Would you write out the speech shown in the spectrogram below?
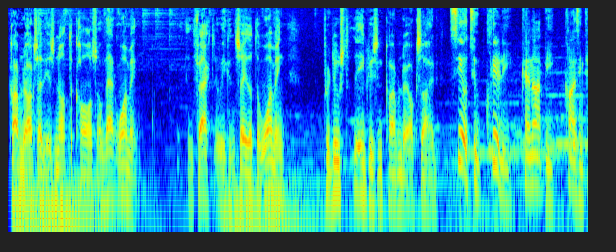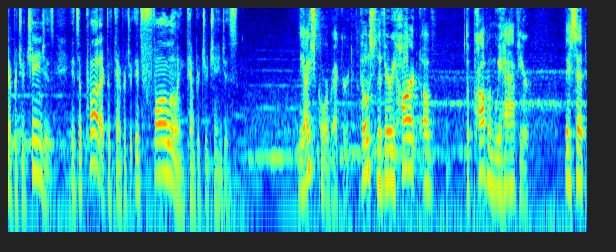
carbon dioxide is not the cause of that warming. In fact, we can say that the warming produced the increase in carbon dioxide. CO2 clearly cannot be causing temperature changes. It's a product of temperature. It's following temperature changes. The ice core record goes to the very heart of the problem we have here. They said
